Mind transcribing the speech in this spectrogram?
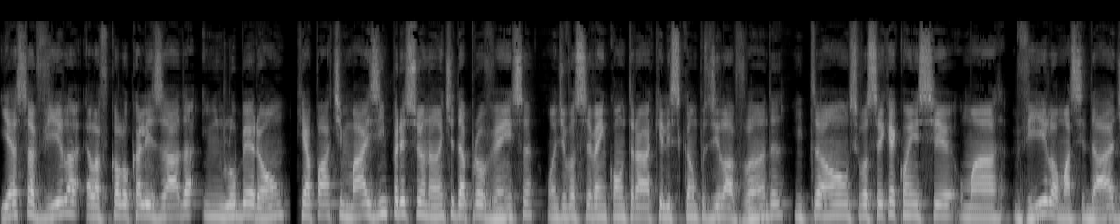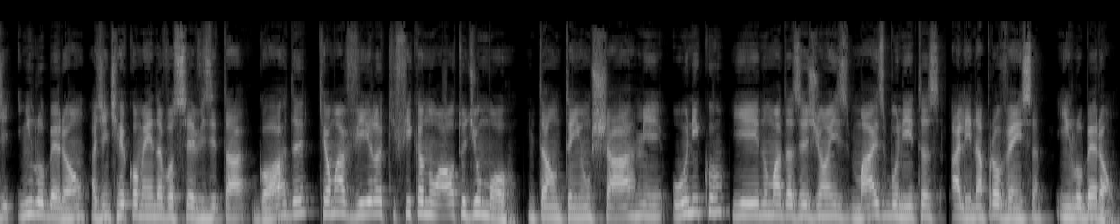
E essa vila ela fica localizada em Luberon, que é a parte mais impressionante da Provença, onde você vai encontrar aqueles campos de lavanda. Então, se você quer conhecer uma vila, uma cidade em Luberon, a gente recomenda você visitar Gorde, que é uma vila que fica no alto de um morro. Então, tem um charme único e numa das regiões mais bonitas ali na Provença, em Luberon.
